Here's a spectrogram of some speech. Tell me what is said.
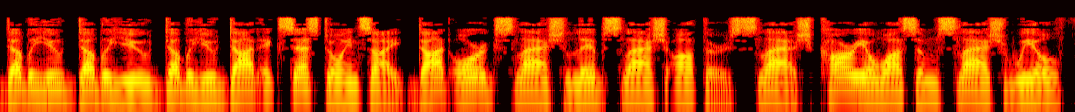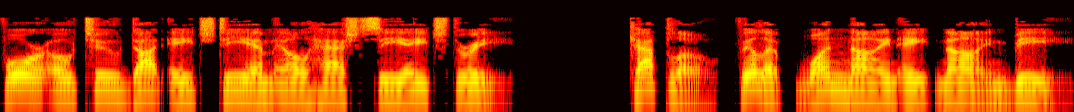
www.accesstoinsight.org slash lib slash authors slash kariyawasam wheel 402.html ch3 Kapleau, Philip 1989b.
